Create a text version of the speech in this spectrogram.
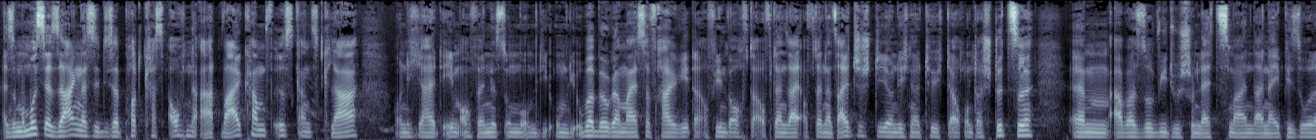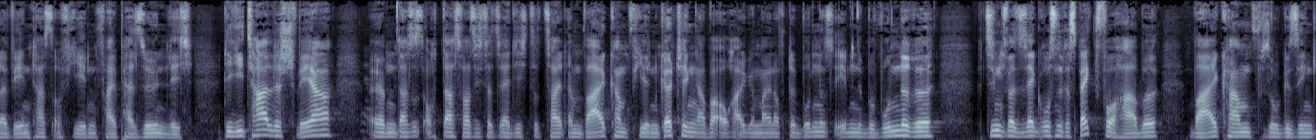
Also man muss ja sagen, dass dieser Podcast auch eine Art Wahlkampf ist, ganz klar. Und ich halt eben auch, wenn es um, um die, um die Oberbürgermeisterfrage geht, auf jeden Fall auf, auf, deiner, auf deiner Seite stehe und dich natürlich da auch unterstütze. Ähm, aber so wie du schon letztes Mal in deiner Episode erwähnt hast, auf jeden Fall persönlich. Digital ist schwer. Ähm, das ist auch das, was ich tatsächlich zurzeit im Wahlkampf hier in Göttingen, aber auch allgemein auf der Bundesebene bewundere, beziehungsweise sehr großen Respekt vorhabe, Wahlkampf so gesehen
